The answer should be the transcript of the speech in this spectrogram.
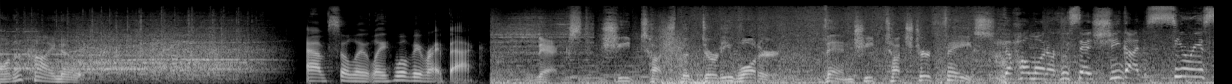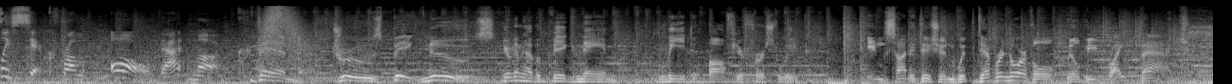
on a high note. Absolutely. We'll be right back. Next, she touched the dirty water. Then she touched her face. The homeowner who says she got seriously sick from all that muck. Then, Drew's big news. You're going to have a big name lead off your first week. Inside Edition with Deborah Norville. We'll be right back.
